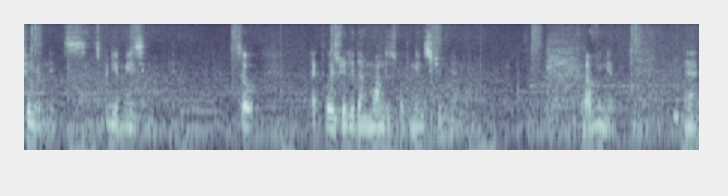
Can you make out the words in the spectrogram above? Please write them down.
children, it's, it's pretty amazing. So Akvo has really done wonders for the ministry and loving it. Yeah.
